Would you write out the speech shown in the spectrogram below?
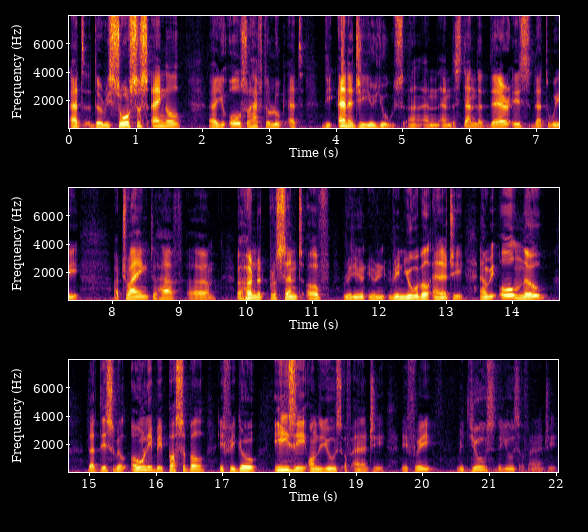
at the resources angle uh, you also have to look at the energy you use. Uh, and, and the standard there is that we are trying to have um, 100% of re re renewable energy. And we all know that this will only be possible if we go easy on the use of energy, if we reduce the use of energy.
